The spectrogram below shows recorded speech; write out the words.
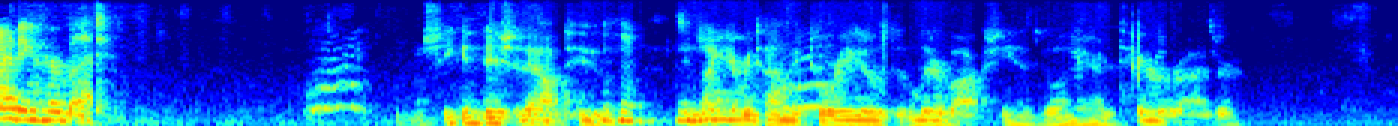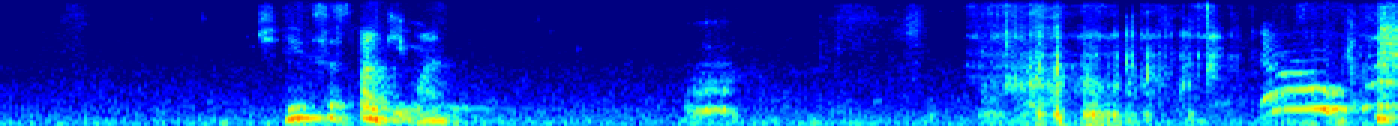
Biting her butt? She can dish it out too. Mm-hmm. Seems like mm-hmm. every time Victoria goes to the litter box, she has to go in there and terrorize her. She's a spunky one. No.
